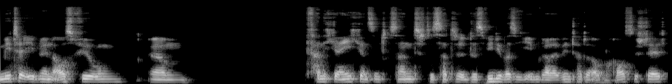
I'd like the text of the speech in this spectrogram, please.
Metaebenen-Ausführungen Ähm, fand ich eigentlich ganz interessant. Das hatte das Video, was ich eben gerade erwähnt hatte, auch noch rausgestellt.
